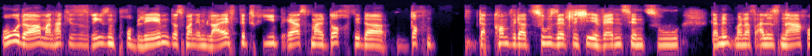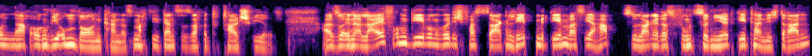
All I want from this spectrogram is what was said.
oder man hat dieses Riesenproblem, dass man im Live-Betrieb erstmal doch wieder, doch da kommen wieder zusätzliche Events hinzu, damit man das alles nach und nach irgendwie umbauen kann. Das macht die ganze Sache total schwierig. Also in einer Live-Umgebung würde ich fast sagen, lebt mit dem, was ihr habt. Solange das funktioniert, geht da nicht dran.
